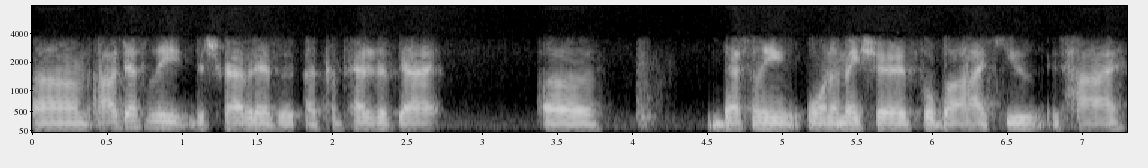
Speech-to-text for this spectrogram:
Um, I'll definitely describe it as a, a competitive guy. Uh, definitely want to make sure football IQ is high,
